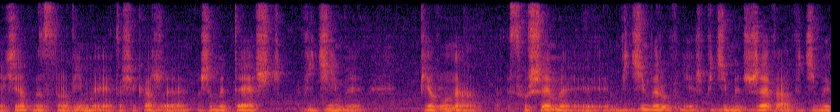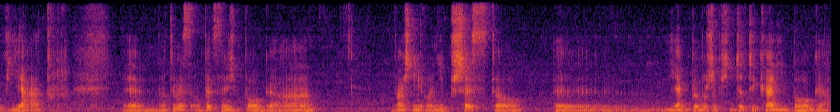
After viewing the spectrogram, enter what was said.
jak się nad tym zastanowimy, to się każe, że my deszcz widzimy, pioruna słyszymy, widzimy również, widzimy drzewa, widzimy wiatr. E, natomiast obecność Boga, właśnie oni przez to jakby może być dotykali Boga,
